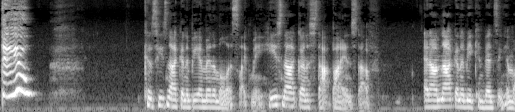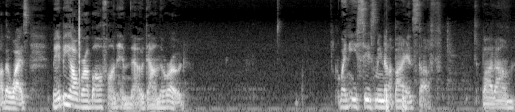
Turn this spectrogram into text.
Do you? Because he's not going to be a minimalist like me. He's not going to stop buying stuff. And I'm not going to be convincing him otherwise. Maybe I'll rub off on him, though, down the road. When he sees me not buying stuff. But, um,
